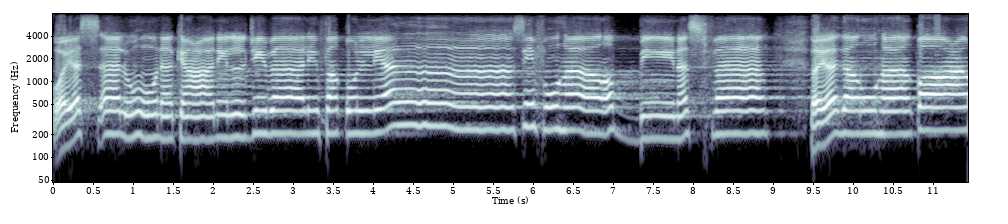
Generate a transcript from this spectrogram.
ويسألونك عن الجبال فقل ينسفها ربي نسفا فيذرها قاعا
